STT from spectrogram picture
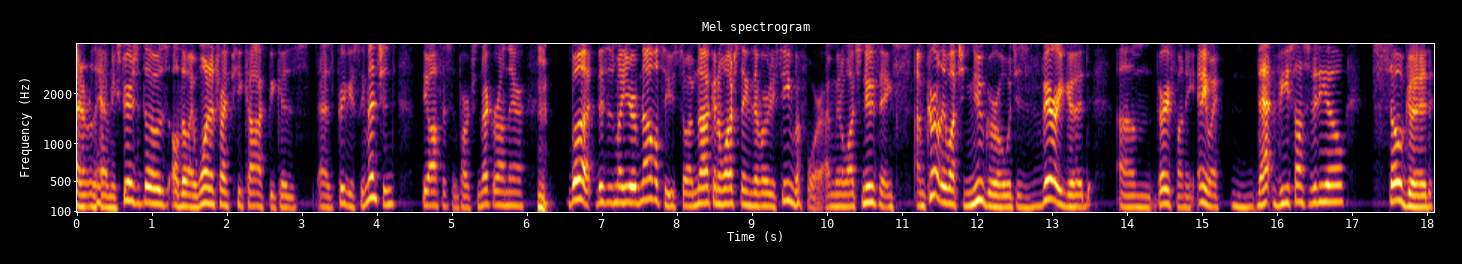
I don't really have any experience with those. Although I want to try Peacock because, as previously mentioned, The Office and Parks and Rec are on there. But this is my year of novelty, so I'm not going to watch things I've already seen before. I'm going to watch new things. I'm currently watching New Girl, which is very good, um, very funny. Anyway, that Vsauce video, so good.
